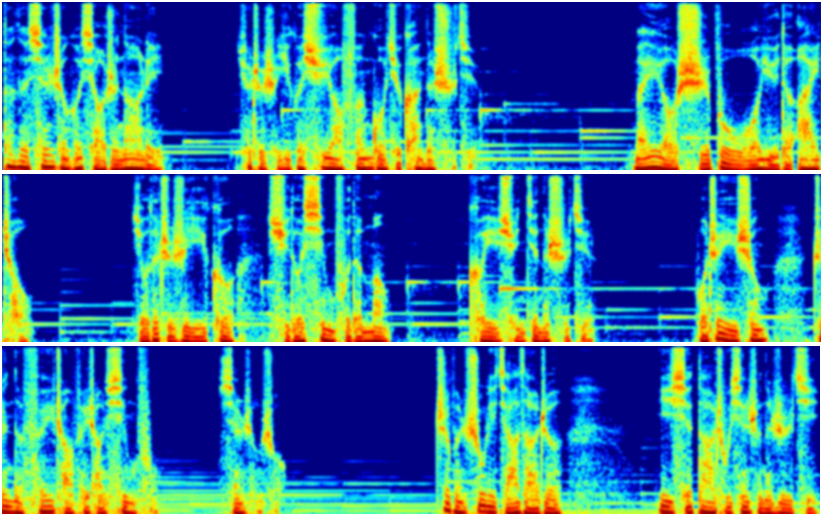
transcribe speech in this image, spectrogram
但在先生和小侄那里，却只是一个需要翻过去看的世界。没有时不我与的哀愁，有的只是一个许多幸福的梦，可以寻见的世界。我这一生真的非常非常幸福，先生说。这本书里夹杂着一些大厨先生的日记，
